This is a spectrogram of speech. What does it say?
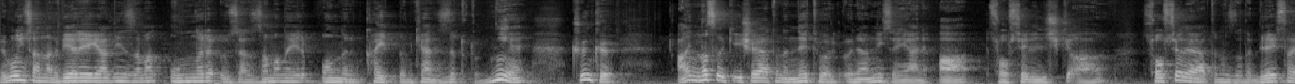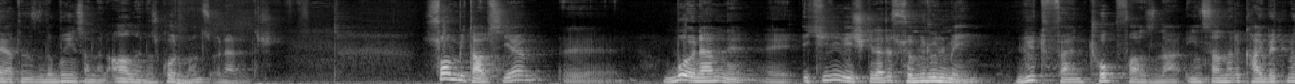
Ve bu insanlar bir araya geldiğiniz zaman onlara özel zaman ayırıp onların kayıtlarını kendinizde tutun. Niye? Çünkü aynı nasıl ki iş hayatında network önemliyse yani ağ, sosyal ilişki ağı, sosyal hayatınızda da bireysel hayatınızda da bu insanların ağlarınızı korumanız önemlidir. Son bir tavsiyem bu önemli. E, ikili ilişkilere sömürülmeyin. Lütfen çok fazla insanları kaybetme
